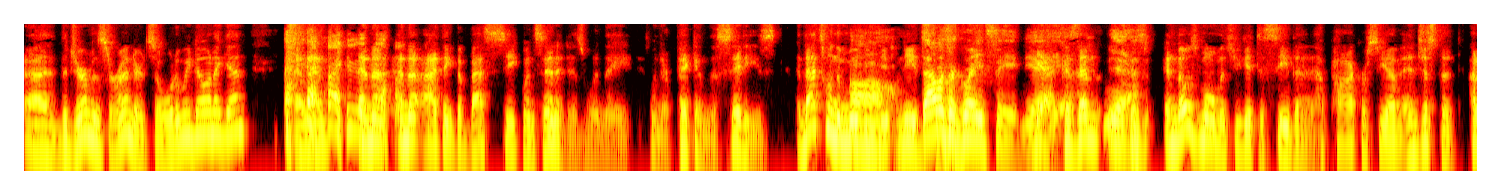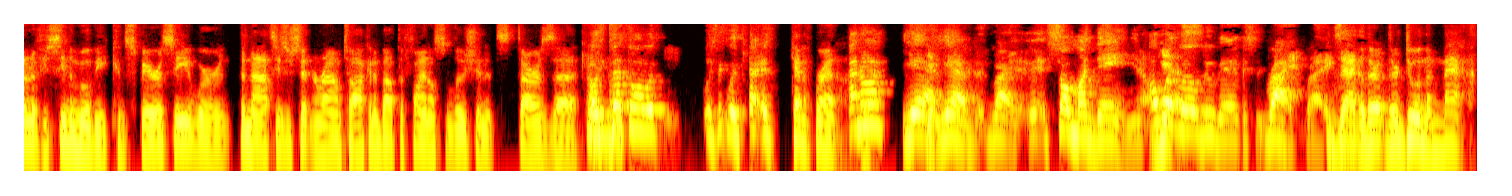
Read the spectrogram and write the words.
uh, the Germans surrendered, so what are we doing again? And then and then and then I think the best sequence in it is when they when they're picking the cities, and that's when the movie oh, needs. That was work. a great scene. Yeah, because yeah, then yeah, because in those moments you get to see the hypocrisy of it, and just the I don't know if you've seen the movie Conspiracy, where the Nazis are sitting around talking about the final solution. It stars. Uh, oh, is that the one with was it with Kenneth Branagh? Yeah. Yeah, yeah. yeah, right. It's so mundane, you know. Oh, yes. we'll do this. Right, right. Exactly. They're they're doing the math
